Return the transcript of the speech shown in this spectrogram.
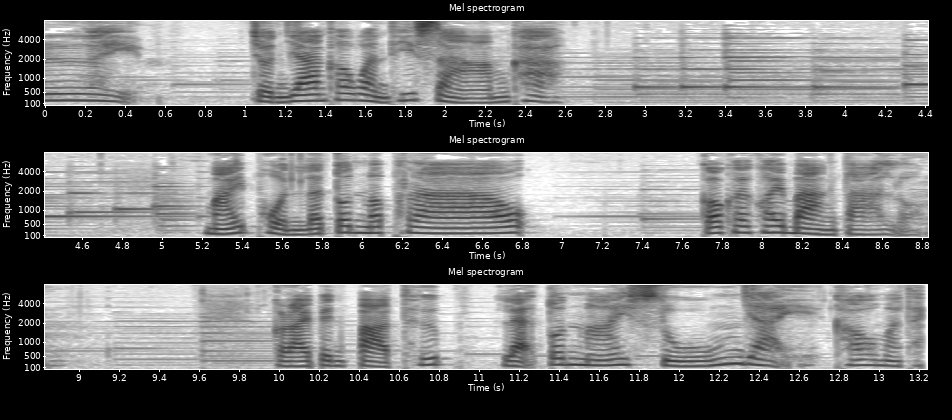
เรื่อย ๆ จนย่างเข้าวันที่สามค่ะ ไม้ผลและต้นมะพร้าว ก็ค่อยๆ บางตาลง กลายเป็นป่าทึบและต้นไม้สูงใหญ่เข้ามาแท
